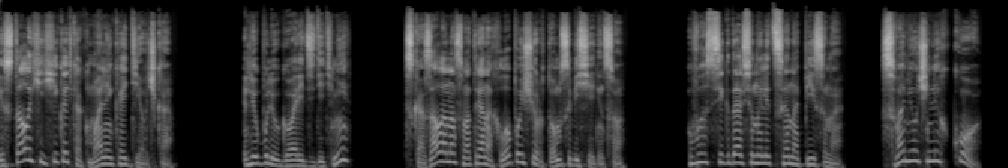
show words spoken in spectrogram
и стала хихикать, как маленькая девочка. «Люблю говорить с детьми», — сказала она, смотря на хлопающую ртом собеседницу. «У вас всегда все на лице написано. С вами очень легко».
